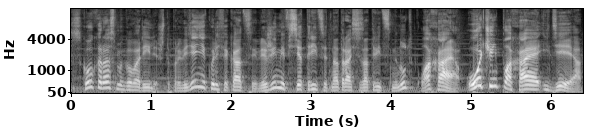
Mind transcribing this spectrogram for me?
Сколько раз мы говорили, что проведение квалификации в режиме все 30 на трассе за 30 минут плохая, очень плохая идея.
